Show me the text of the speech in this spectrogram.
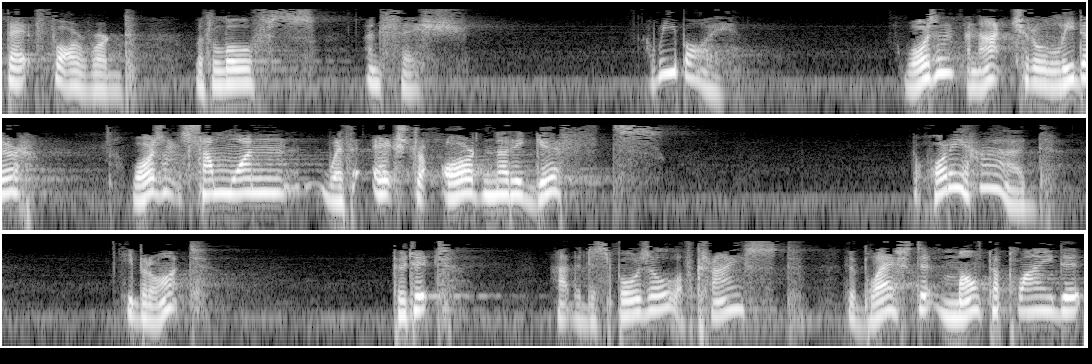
stepped forward with loaves and fish? A wee boy. Wasn't a natural leader. Wasn't someone with extraordinary gifts. But what he had, he brought, put it at the disposal of Christ, who blessed it, multiplied it,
